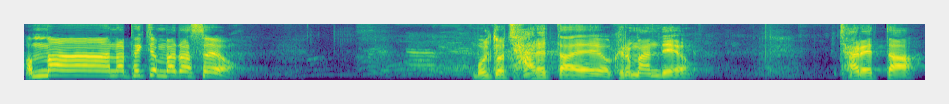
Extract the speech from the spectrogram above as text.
엄마, 나 100점 받았어요. 뭘 또 잘했다예요. 그러면 안 돼요. 잘했다.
